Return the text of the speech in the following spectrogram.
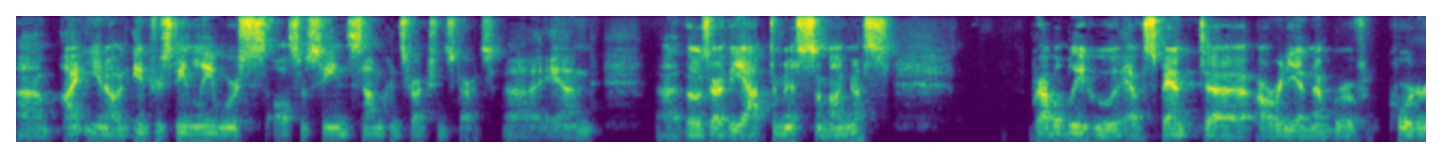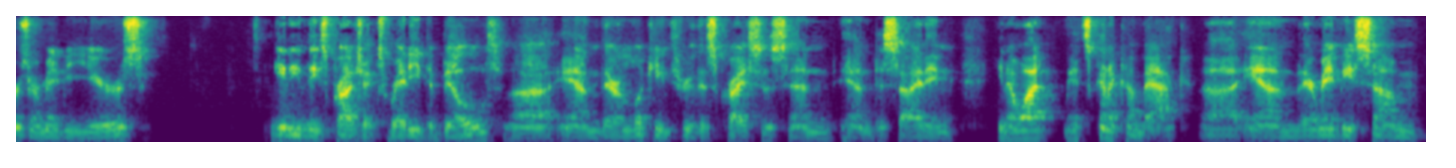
Um, I, you know, interestingly, we're also seeing some construction starts, uh, and uh, those are the optimists among us, probably who have spent uh, already a number of quarters or maybe years getting these projects ready to build uh, and they're looking through this crisis and and deciding you know what? It's going to come back. Uh, and there may be some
